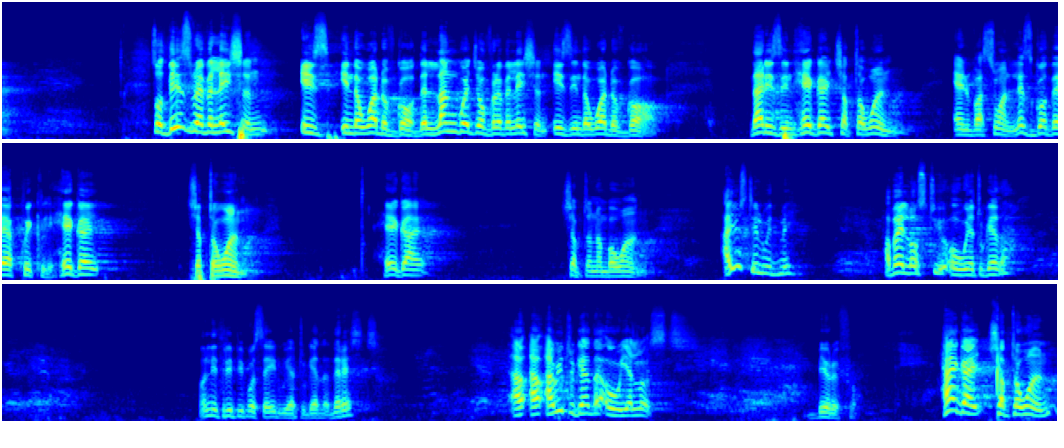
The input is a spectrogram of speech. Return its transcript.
So, this revelation is in the Word of God. The language of revelation is in the Word of God. That is in Haggai chapter 1 and verse 1. Let's go there quickly. Haggai chapter 1. Haggai chapter number 1. Are you still with me? Have I lost you or we're together? Only three people said we are together. The rest? Are, are, we together or we are lost? Beautiful. Haggai chapter 1,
